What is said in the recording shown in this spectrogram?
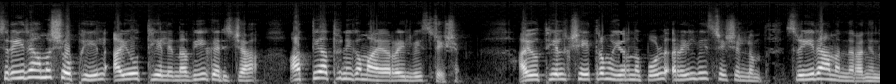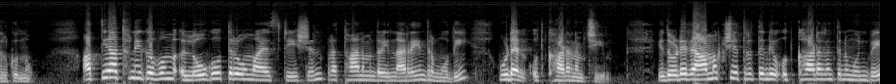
ശ്രീരാമശോഭയിൽ അയോധ്യയിലെ നവീകരിച്ച അത്യാധുനികമായ റെയിൽവേ സ്റ്റേഷൻ. അയോധ്യയിൽ ക്ഷേത്രം ഉയർന്നപ്പോൾ റെയിൽവേ സ്റ്റേഷനിലും ശ്രീരാമൻ നിറഞ്ഞു നിൽക്കുന്നു. അത്യാധുനികവും ലോകോത്തരവുമായ സ്റ്റേഷൻ പ്രധാനമന്ത്രി നരേന്ദ്രമോദി ഉടൻ ഉദ്ഘാടനം ചെയ്യും. ഇതോടെ രാമക്ഷേത്രത്തിന്റെ ഉദ്ഘാടനത്തിന് മുൻപേ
